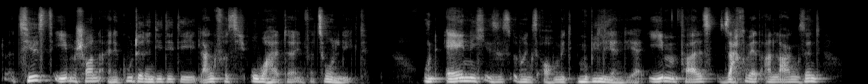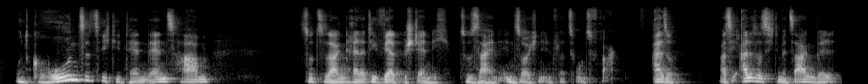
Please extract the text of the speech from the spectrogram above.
Du erzielst eben schon eine gute Rendite, die langfristig oberhalb der Inflation liegt. Und ähnlich ist es übrigens auch mit Immobilien, die ja ebenfalls Sachwertanlagen sind und grundsätzlich die Tendenz haben, sozusagen relativ wertbeständig zu sein in solchen Inflationsfragen. Also, was ich alles, was ich damit sagen will,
